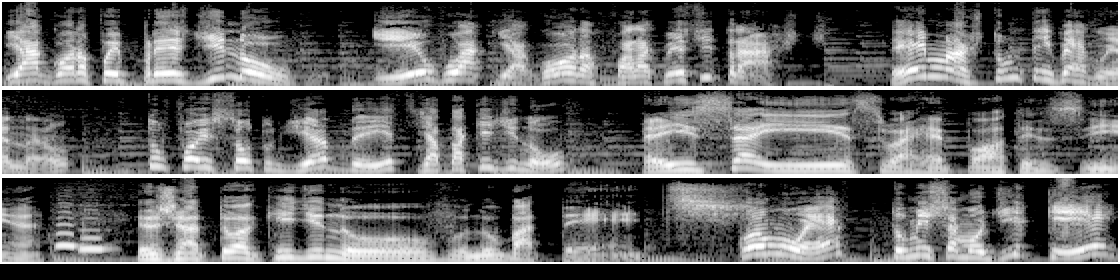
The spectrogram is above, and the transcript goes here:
e agora foi preso de novo. E eu vou aqui agora falar com esse traste. Ei, mas tu não tem vergonha não? Tu foi solto um dia desse, já tá aqui de novo. É isso aí, sua repórterzinha. Eu já tô aqui de novo, no batente. Como é? Tu me chamou de quê?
